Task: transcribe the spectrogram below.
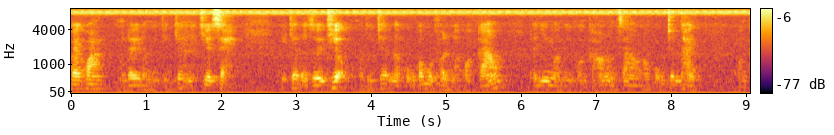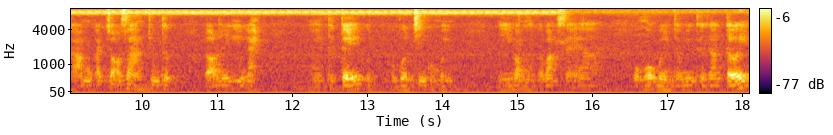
khoe khoang. Ở đây là mình tính chất là chia sẻ tính chất là giới thiệu thực chất là cũng có một phần là quảng cáo. Thế nhưng mà mình quảng cáo làm sao nó cũng chân thành quảng cáo một cách rõ ràng trung thực. Đó là những hình ảnh à, thực tế của, của vườn chim của mình. Thì hy vọng là các bác sẽ à, ủng hộ mình trong những thời gian tới.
